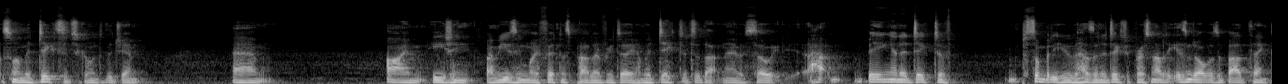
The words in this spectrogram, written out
So I'm addicted to going to the gym. Um, I'm eating. I'm using MyFitnessPal every day. I'm addicted to that now. So ha- being an addictive, somebody who has an addictive personality isn't always a bad thing.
